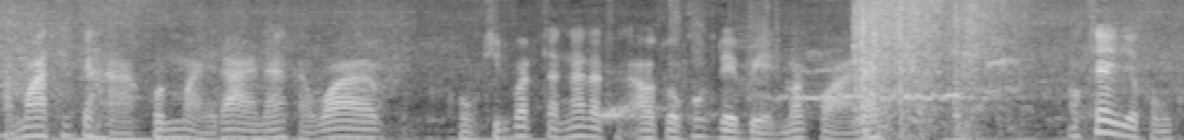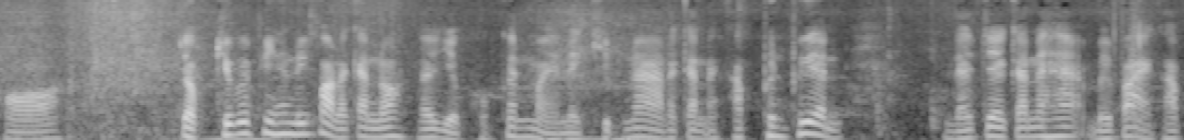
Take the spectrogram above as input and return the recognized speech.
สามารถที่จะหาคนใหม่ได้นะ แต่ว่าผมคิดว่าจะน่าจะเอาตัวพวกเดเบตมากกว่านะ โอเค เดี๋ยวผมขอจบคลิปไว้เพียงเท่านี้ก่อนแล้วกันเนาะ แล้วเดี๋ยวพบกันใหม่ในคลิปหน้าแล้วกันนะครับ เพื่อนๆ แล้วเจอกันนะฮะ บ๊ายบายครับ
